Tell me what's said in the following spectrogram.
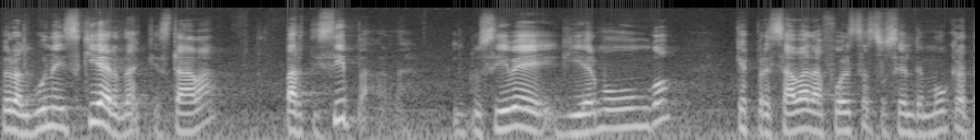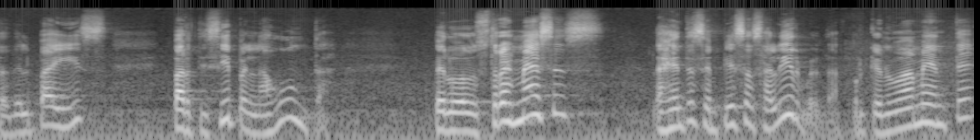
pero alguna izquierda que estaba participa, ¿verdad? Inclusive Guillermo Ungo, que expresaba la fuerza socialdemócrata del país, participa en la Junta. Pero a los tres meses la gente se empieza a salir, ¿verdad? Porque nuevamente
